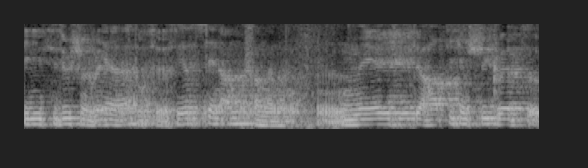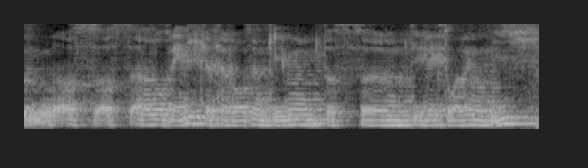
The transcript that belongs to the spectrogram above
Den Institutional Readiness Prozess. Ja, wie hat es den angefangen? Nee, der hat sich ein Stück weit ähm, aus, aus einer Notwendigkeit heraus entgeben, dass ähm, die Rektorin und ich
